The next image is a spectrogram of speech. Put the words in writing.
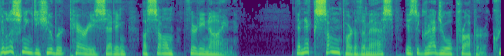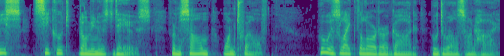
Been listening to Hubert Parry's setting of Psalm 39. The next sung part of the Mass is the gradual proper, Quis sicut Dominus Deus, from Psalm 112. Who is like the Lord our God, who dwells on high?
